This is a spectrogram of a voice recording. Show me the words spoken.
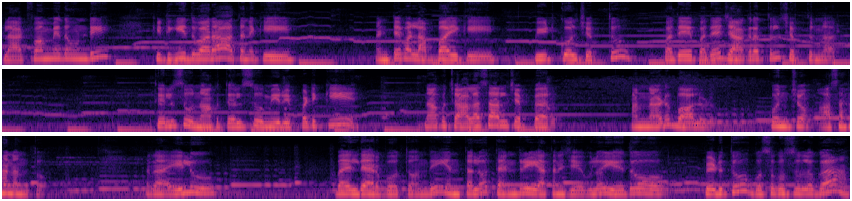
ప్లాట్ఫామ్ మీద ఉండి కిటికీ ద్వారా అతనికి అంటే వాళ్ళ అబ్బాయికి వీడ్కోలు చెప్తూ పదే పదే జాగ్రత్తలు చెప్తున్నారు. తెలుసు నాకు తెలుసు మీరు ఇప్పటికీ నాకు చాలాసార్లు చెప్పారు అన్నాడు బాలుడు కొంచెం అసహనంతో. రైలు బయలుదేరబోతోంది. ఇంతలో తండ్రి అతని జేబులో ఏదో పెడుతూ గుసగుసలుగా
